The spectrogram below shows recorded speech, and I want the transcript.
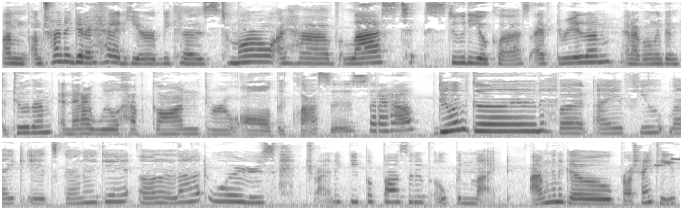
I'm, I'm trying to get ahead here because tomorrow I have last studio class. I have three of them and I've only been to two of them. And then I will have gone through all the classes that I have. Doing good, but I feel like it's gonna get a lot worse. Trying to keep a positive open mind. I'm gonna go brush my teeth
